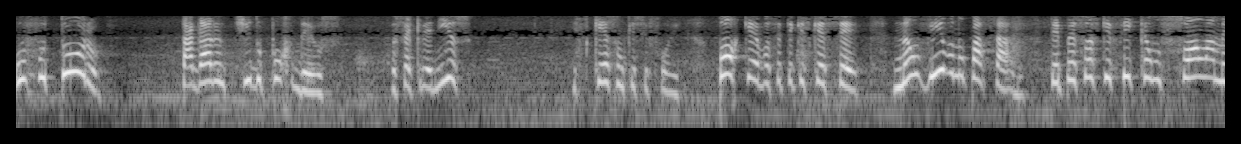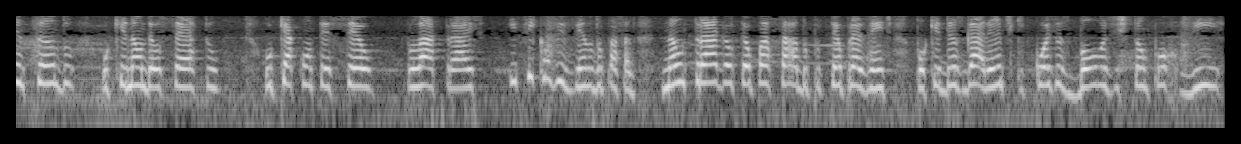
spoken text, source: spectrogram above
O futuro está garantido por Deus. Você crê nisso? Esqueçam o que se foi. Por que você tem que esquecer? Não viva no passado. Tem pessoas que ficam só lamentando o que não deu certo, o que aconteceu lá atrás e ficam vivendo do passado. Não traga o teu passado para o teu presente, porque Deus garante que coisas boas estão por vir.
